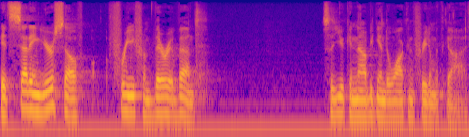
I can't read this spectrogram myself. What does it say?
It's setting yourself free from their event so you can now begin to walk in freedom with God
